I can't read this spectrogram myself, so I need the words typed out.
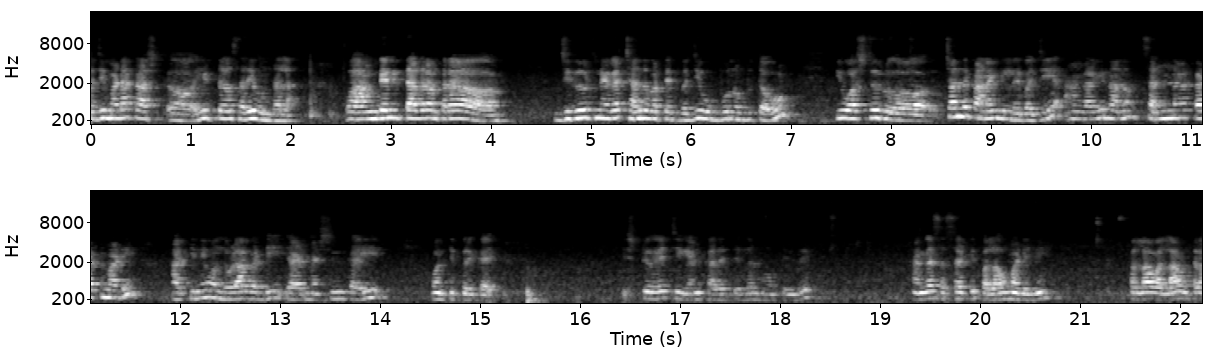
ಬಜ್ಜಿ ಮಾಡಕ್ಕೆ ಅಷ್ಟು ಹಿಟ್ಟು ಸರಿ ಹೊಂದಲ್ಲ. ಅಂಗಡಿನ ಹಿಟ್ಟಾದ್ರೆ ಒಂಥರ ಜಿಗುಟ್ನಾಗ ಚಂದ ಬರ್ತೈತೆ ಬಜ್ಜಿ ಉಬ್ಬು ನುಬ್ಬುತ್ತವು ಇವು ಅಷ್ಟು ಚಂದ ಕಾಣಂಗಿಲ್ಲ ರೀ ಬಜ್ಜಿ. ಹಾಗಾಗಿ ನಾನು ಸಣ್ಣ ಕಟ್ ಮಾಡಿ ಹಾಕಿನಿ. ಒಂದು ಉಳ್ಳಾಗಡ್ಡಿ, ಎರಡು ಮೆಣಸಿನ್ಕಾಯಿ ಒಂದು ತಿಪ್ಪರಿಕಾಯಿ ಇಷ್ಟು ಎಣ್ಣೆ ಕಾಲೈತಿಲ್ಲ ನೋಡ್ತೀನಿ ರೀ. ಹಂಗೆ ಸಸಟ್ಟಿ ಪಲಾವ್ ಮಾಡೀನಿ. ಪಲಾವ್ ಅಲ್ಲ ಒಂಥರ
